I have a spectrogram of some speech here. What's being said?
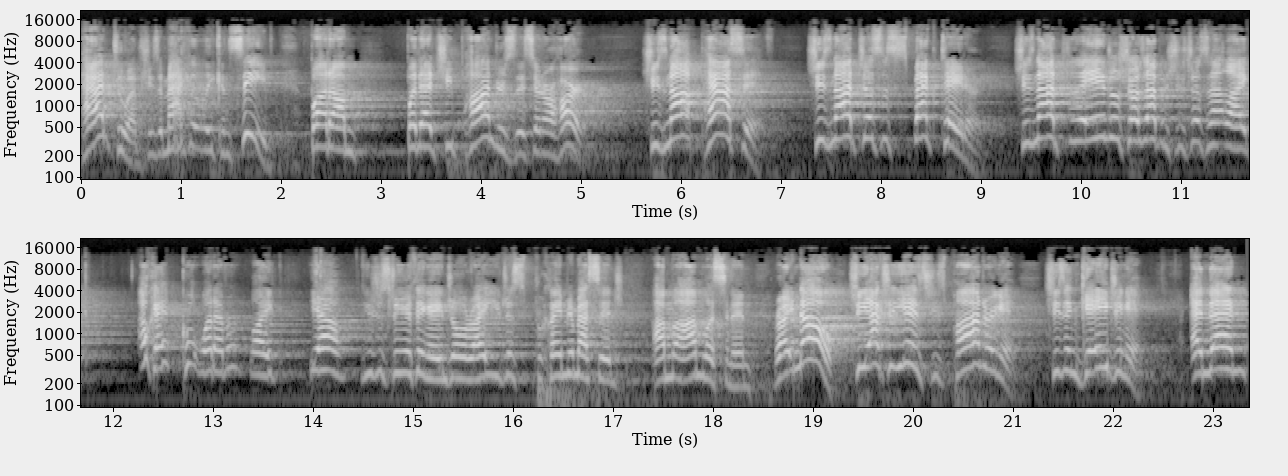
had to have. She's immaculately conceived. But, um, but that she ponders this in her heart. She's not passive. She's not just a spectator. She's not, the angel shows up and she's just not like, okay, cool, whatever. Like, yeah, you just do your thing, angel, right? You just proclaim your message. I'm, I'm listening, right? No, she actually is. She's pondering it, she's engaging it. And then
